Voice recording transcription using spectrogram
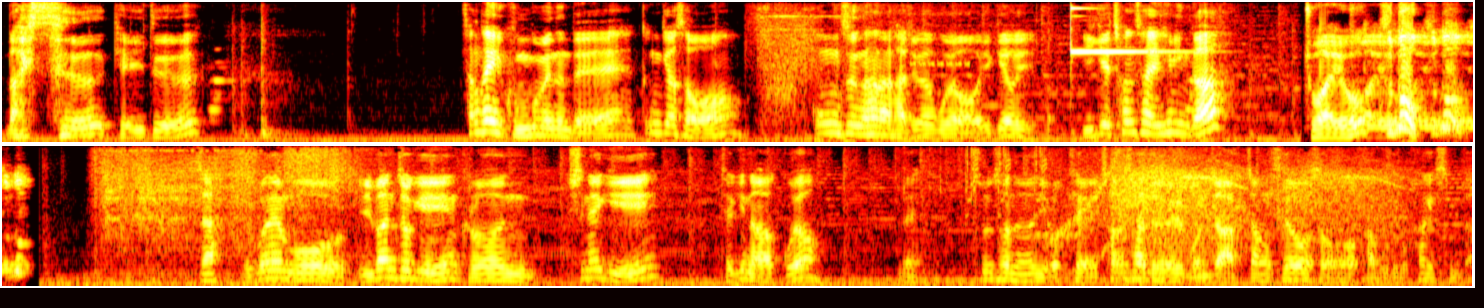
nice, 게이드. 상당히 궁금했는데, 끊겨서 꽁승 하나 가져가고요. 이게, 이게 천사의 힘인가? 좋아요. 구독! 구독! 구독! 자, 이번엔 뭐, 일반적인 그런 신액이 덱이 나왔고요. 네. 순서는 이렇게 천사들 먼저 앞장 세워서 가보도록 하겠습니다.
